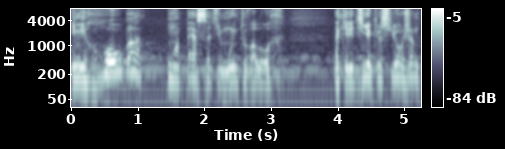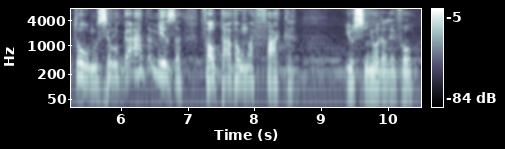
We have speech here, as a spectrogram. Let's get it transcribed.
e me rouba uma peça de muito valor. Naquele dia que o Senhor jantou, no seu lugar da mesa, faltava uma faca e o Senhor a levou.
